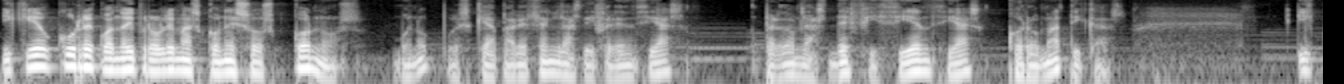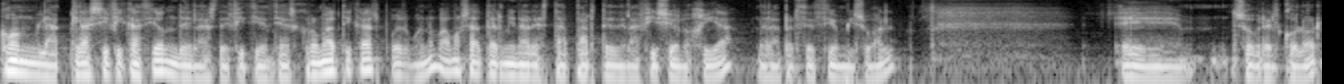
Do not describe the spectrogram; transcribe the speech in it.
¿Y qué ocurre cuando hay problemas con esos conos? Bueno, pues que aparecen las diferencias, perdón, las deficiencias cromáticas y con la clasificación de las deficiencias cromáticas, pues bueno, vamos a terminar esta parte de la fisiología, de la percepción visual, eh, sobre el color.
